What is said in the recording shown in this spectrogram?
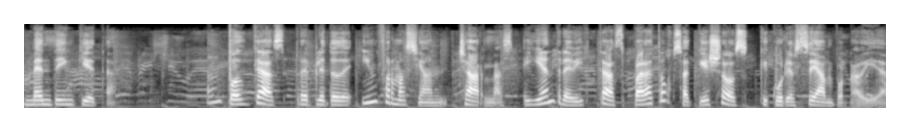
Mente Inquieta, un podcast repleto de información, charlas y entrevistas para todos aquellos que curiosean por la vida.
